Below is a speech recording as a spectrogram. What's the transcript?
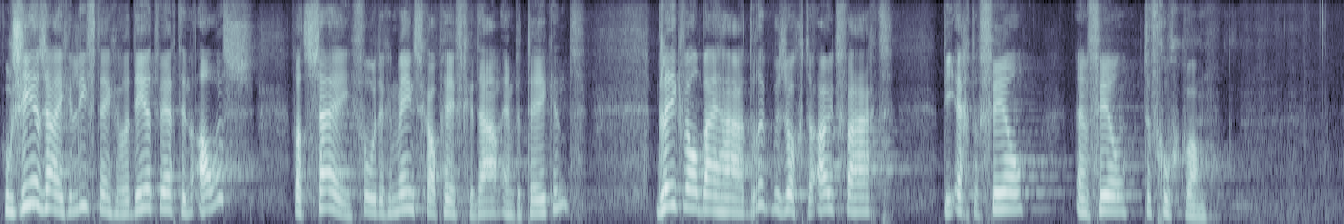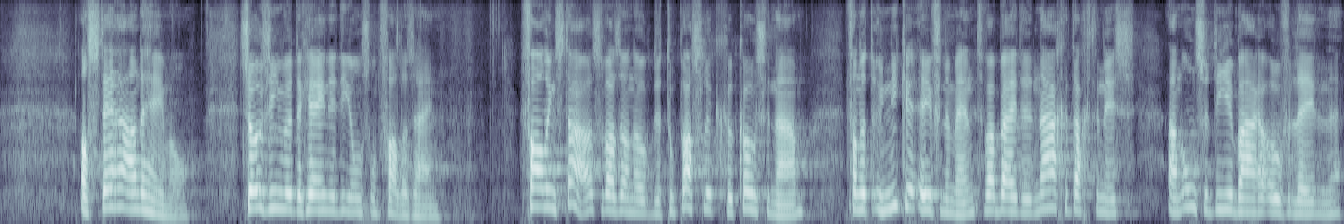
Hoezeer zij geliefd en gewaardeerd werd in alles wat zij voor de gemeenschap heeft gedaan en betekend, bleek wel bij haar drukbezochte uitvaart, die echter veel en veel te vroeg kwam. Als sterren aan de hemel. Zo zien we degenen die ons ontvallen zijn. Falling Stars was dan ook de toepasselijk gekozen naam van het unieke evenement waarbij de nagedachtenis aan onze dierbare overledenen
